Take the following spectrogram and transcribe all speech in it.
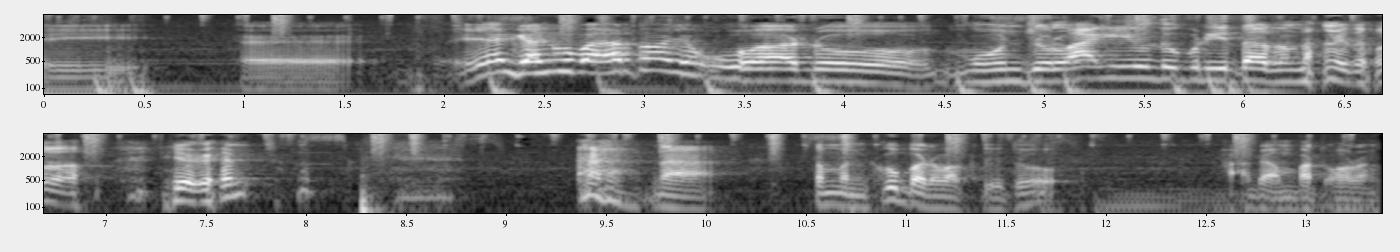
Jadi eh, ya ganggu Pak Harto aja. Waduh, muncul lagi untuk berita tentang itu, ya kan? nah, temanku pada waktu itu ada empat orang.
